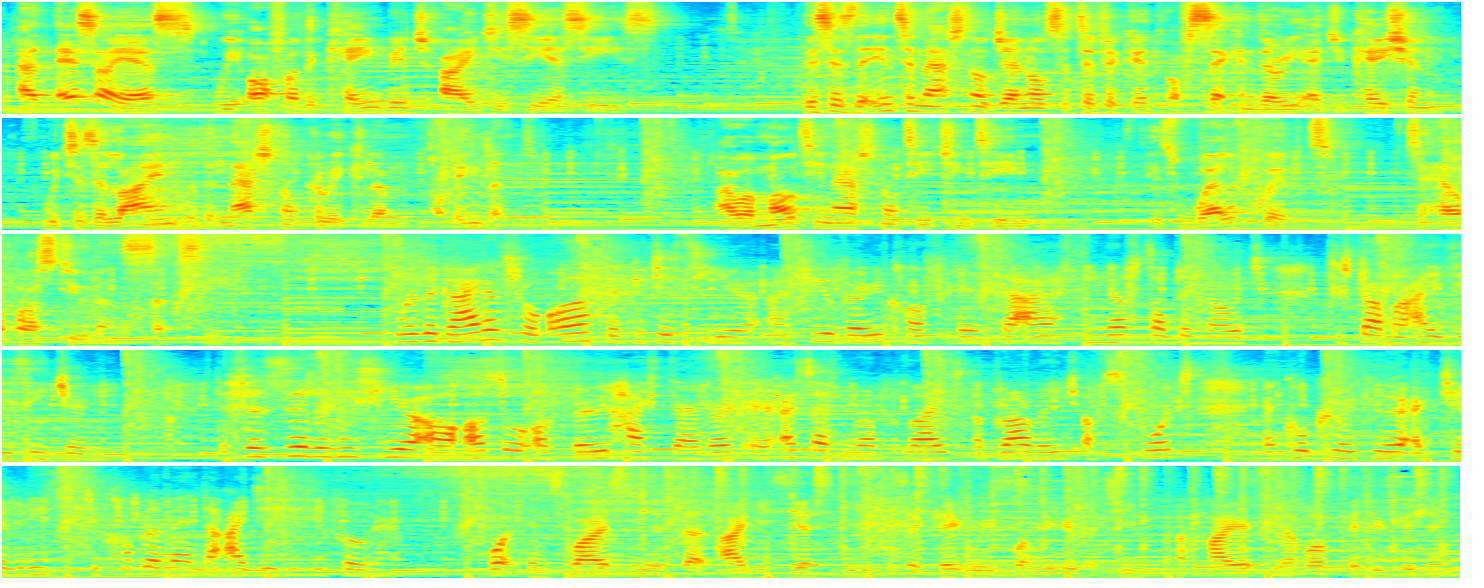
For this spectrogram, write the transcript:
At SIS, we offer the Cambridge IGCSEs. This is the International General Certificate of Secondary Education, which is aligned with the National Curriculum of England. Our multinational teaching team is well equipped to help our students succeed. With the guidance from all of the teachers here, I feel very confident that I have enough subject knowledge to start my IGC journey. The facilities here are also of very high standard and SFMR provides a broad range of sports and co-curricular activities to complement the IGCSE program. What inspires me is that IGCSE is a gateway for me to achieve a higher level of education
